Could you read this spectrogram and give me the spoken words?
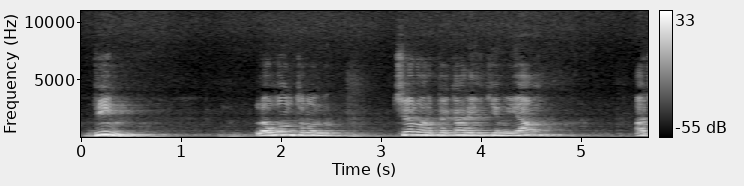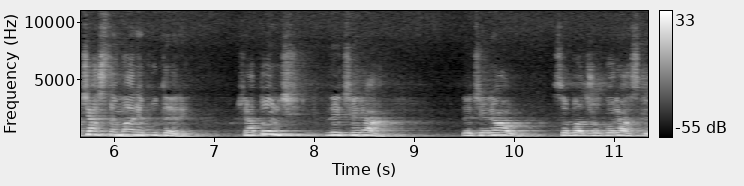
din lăuntru celor pe care îi chinuiau această mare putere. Și atunci le, cerea, le cereau să batjocorească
